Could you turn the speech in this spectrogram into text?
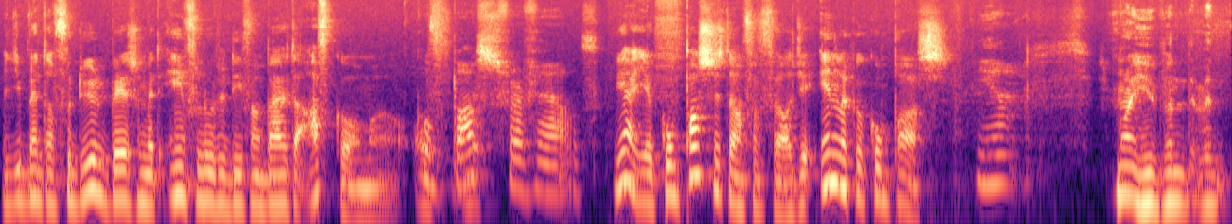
Want je bent dan voortdurend bezig met invloeden die van buiten afkomen. Of Kompas vervuild. Ja, je kompas is dan vervuild, je innerlijke kompas. Ja. Mooi, Huub, want, want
